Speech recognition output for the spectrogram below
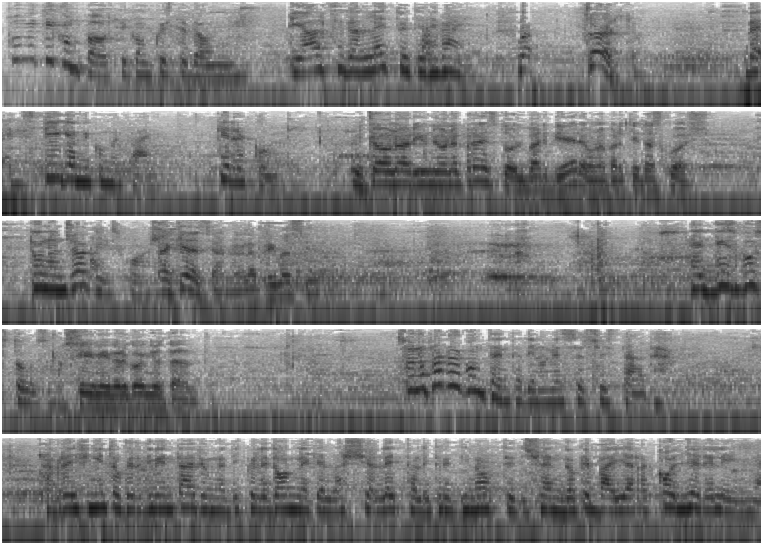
Come ti comporti con queste donne? Ti alzi dal letto e te ne vai? Ma certo, Beh, spiegami come fai. Che racconti? c'ho una riunione presto, il barbiere e una partita a squash. Tu non giochi a squash? Ma che ne sanno, è la prima sera? È disgustoso. Sì, mi vergogno tanto. Sono proprio contenta di non esserci stata. Avrei finito per diventare una di quelle donne che lasci a letto alle tre di notte dicendo che vai a raccogliere legna.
